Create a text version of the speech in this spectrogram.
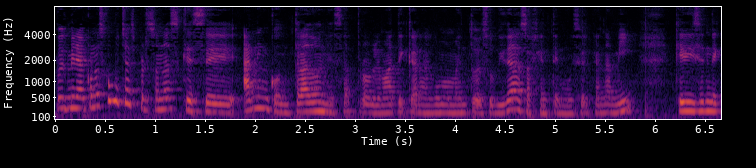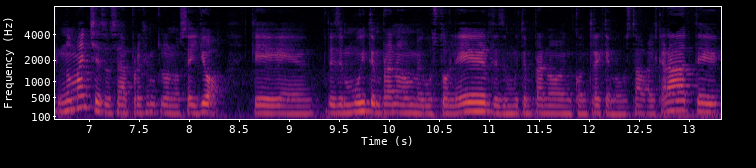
Pues mira, conozco muchas personas que se han encontrado en esa problemática en algún momento de su vida, o sea, gente muy cercana a mí, que dicen de que no manches, o sea, por ejemplo, no sé, yo, que desde muy temprano me gustó leer, desde muy temprano encontré que me gustaba el karate,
